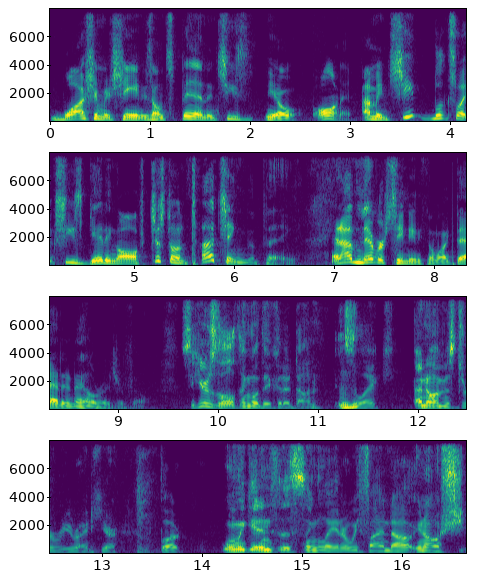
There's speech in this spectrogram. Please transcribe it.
washing machine is on spin and she's you know on it. I mean, she looks like she's getting off just on touching the thing, and I've never seen anything like that in a Hellraiser film. See, here's the whole thing. What they could have done is Mm-hmm. like, I know I'm Mr. Rewrite here, but when we get into this thing later, we find out, you know, she,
